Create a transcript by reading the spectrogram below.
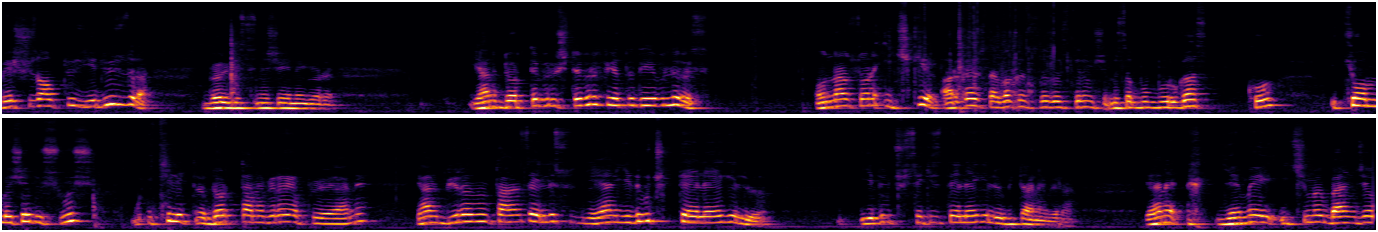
500 600 700 lira bölgesine şeyine göre yani dörtte bir üçte bir fiyatı diyebiliriz. Ondan sonra içki. Arkadaşlar bakın size göstereyim şimdi. Mesela bu Burgasco 2.15'e düşmüş. Bu 2 litre 4 tane bira yapıyor yani. Yani biranın tanesi 50 süt. Yani 7.5 TL'ye geliyor. 7.5-8 TL'ye geliyor bir tane bira. Yani yeme içme bence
